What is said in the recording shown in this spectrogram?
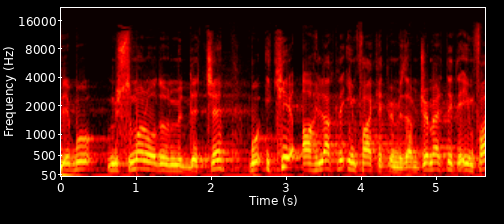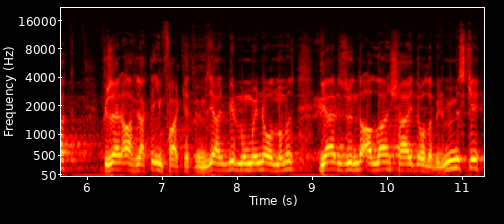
Ve bu Müslüman olduğumuz müddetçe bu iki ahlakla infak etmemiz lazım. Cömertlikle infak, güzel ahlakla infak etmemiz. Yani bir numune olmamız, yeryüzünde Allah'ın şahidi olabilmemiz ki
